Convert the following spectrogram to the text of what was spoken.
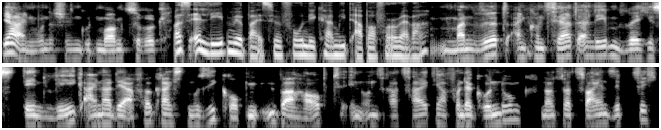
Ja, einen wunderschönen guten Morgen zurück. Was erleben wir bei Symphoniker Meet ABBA Forever? Man wird ein Konzert erleben, welches den Weg einer der erfolgreichsten Musikgruppen überhaupt in unserer Zeit, ja von der Gründung 1972,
